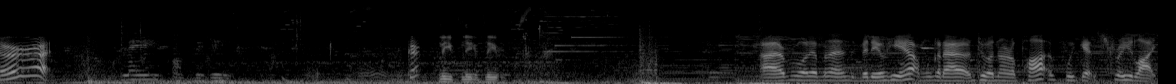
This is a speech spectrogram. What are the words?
Alright. Play of the game. Okay. Leave, leave, leave. Alright, everybody, I'm gonna end the video here. I'm gonna do another part if we get three likes.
